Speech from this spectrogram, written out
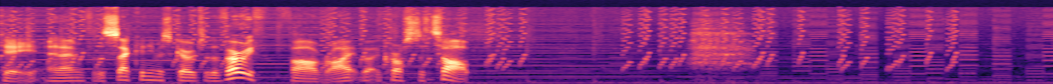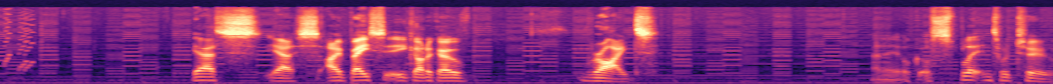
key. And then for the second, you must go to the very far right, but across the top. yes, yes. I basically got to go right. And it'll split into a two.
